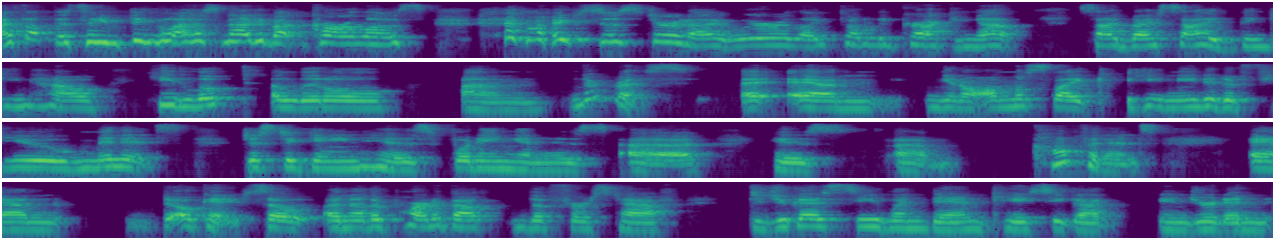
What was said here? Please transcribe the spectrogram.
I thought the same thing last night about Carlos. My sister and I, we were like totally cracking up side by side, thinking how he looked a little um, nervous. And you know almost like he needed a few minutes just to gain his footing and his uh his um confidence. And okay so another part about the first half. Did you guys see when dan casey got injured and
